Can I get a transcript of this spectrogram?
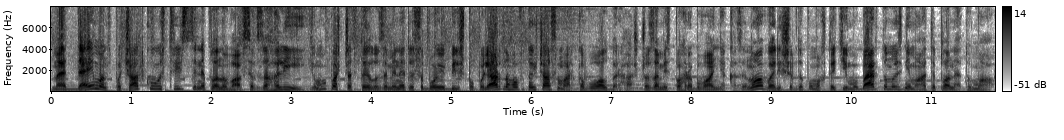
Мед Деймон спочатку у стрічці не планувався взагалі. Йому пощастило замінити собою більш популярного в той час Марка Волберга, що замість пограбування казино вирішив допомогти Тіму Бертону знімати планету Мав.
